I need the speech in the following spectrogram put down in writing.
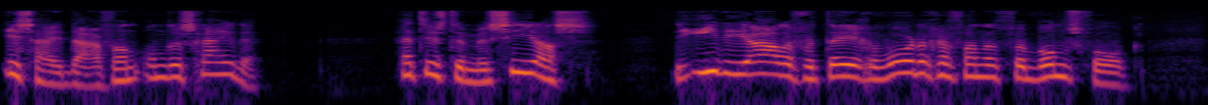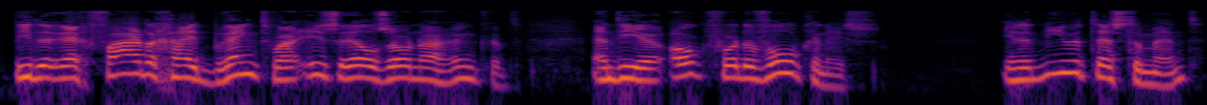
is hij daarvan onderscheiden. Het is de Messias, de ideale vertegenwoordiger van het verbondsvolk, die de rechtvaardigheid brengt waar Israël zo naar hunkert en die er ook voor de volken is. In het Nieuwe Testament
